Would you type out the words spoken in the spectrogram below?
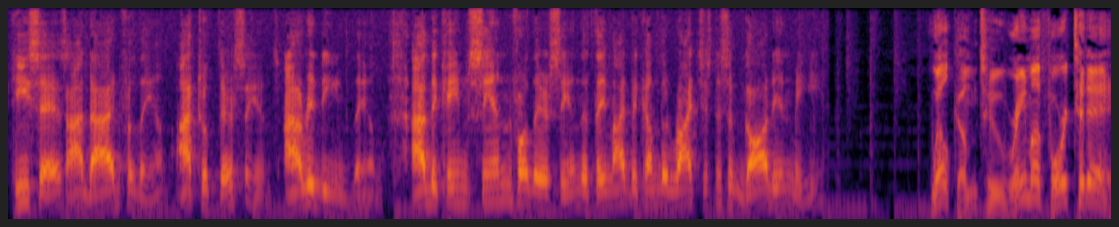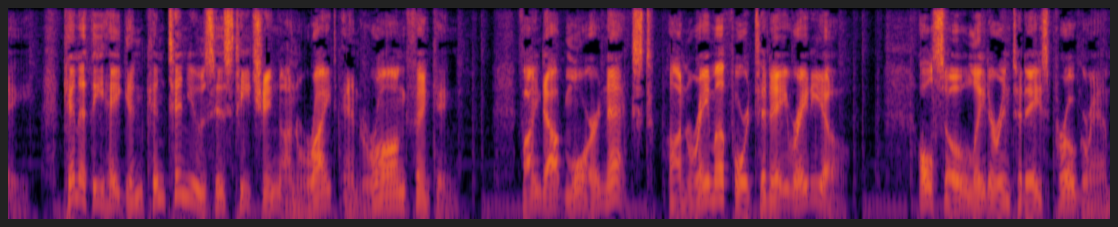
He says, I died for them. I took their sins. I redeemed them. I became sin for their sin that they might become the righteousness of God in me. Welcome to Rhema for Today. Kenneth E. Hagin continues his teaching on right and wrong thinking. Find out more next on Rhema for Today Radio. Also, later in today's program,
